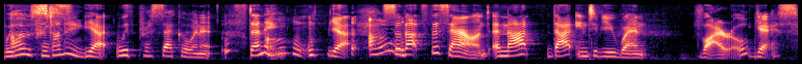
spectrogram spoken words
Oh, stunning. Yeah, with Prosecco in it. Ooh, stunning. Oh. Yeah. Oh. So that's the sound. And that, that interview went viral. Yes,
